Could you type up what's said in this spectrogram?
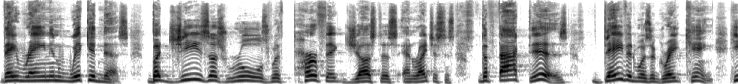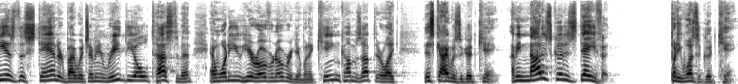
They reign in wickedness. But Jesus rules with perfect justice and righteousness. The fact is, David was a great king. He is the standard by which, I mean, read the Old Testament, and what do you hear over and over again? When a king comes up, they're like, this guy was a good king. I mean, not as good as David, but he was a good king,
